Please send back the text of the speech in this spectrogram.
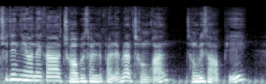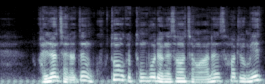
추진위원회가 조합을 설립하려면 정관, 정비사업비, 관련 자료 등 국토교통부령에서 정하는 서류 및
